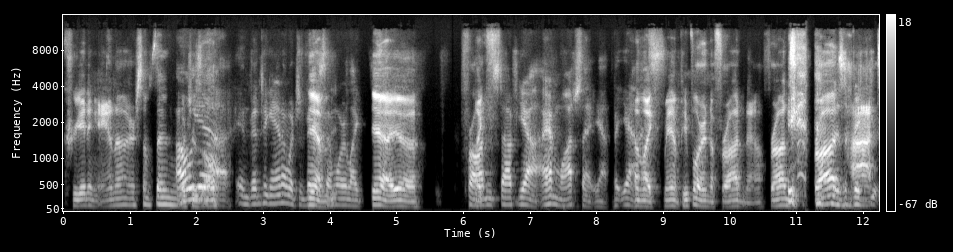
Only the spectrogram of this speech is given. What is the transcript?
creating Anna or something. Oh which is all yeah, inventing Anna, which is very Yeah. similar, like yeah, yeah. Fraud Like- and stuff. Yeah, I haven't watched that yet, but yeah, I'm like, man, people are into fraud now. There's a big- hot.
